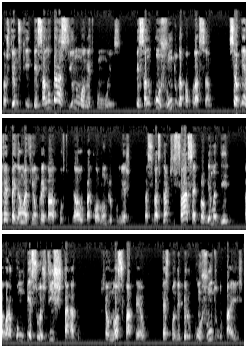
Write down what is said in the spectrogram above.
Nós temos que pensar no Brasil num momento como esse, pensar no conjunto da população. Se alguém vai pegar um avião para ir para Portugal, ou para Colômbia, ou para o México, para se vacinar, que faça, é problema dele. Agora, como pessoas de Estado, que é o nosso papel, responder pelo conjunto do país,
